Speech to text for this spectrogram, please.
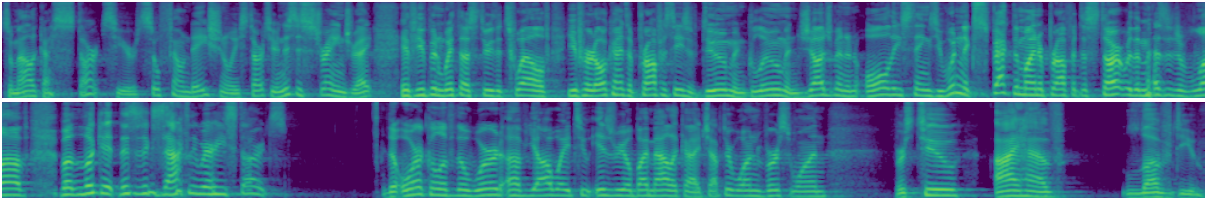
So Malachi starts here. It's so foundational. He starts here. And this is strange, right? If you've been with us through the 12, you've heard all kinds of prophecies of doom and gloom and judgment and all these things. You wouldn't expect a minor prophet to start with a message of love, but look at this is exactly where he starts. The oracle of the word of Yahweh to Israel by Malachi, chapter 1, verse 1. Verse 2 I have loved you.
